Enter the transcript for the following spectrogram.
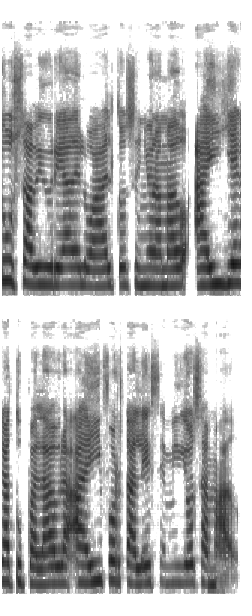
tu sabiduría de lo alto, Señor amado. Ahí llega tu palabra, ahí fortalece, mi Dios amado.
